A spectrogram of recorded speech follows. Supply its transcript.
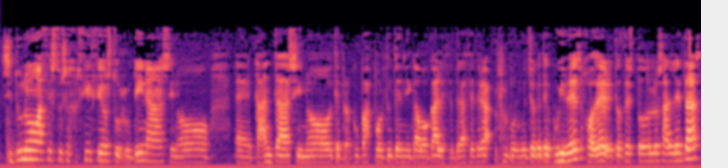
si tú no haces tus ejercicios, tus rutinas, si no eh, cantas y no te preocupas por tu técnica vocal, etcétera, etcétera, por mucho que te cuides, joder, entonces todos los atletas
